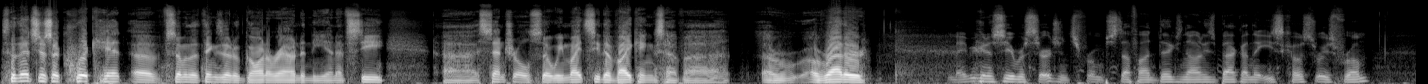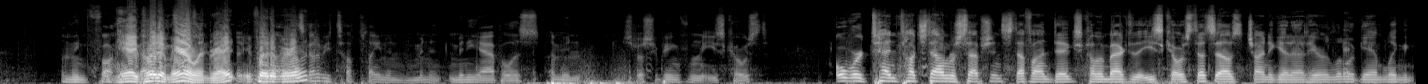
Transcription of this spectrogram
So that's just a quick hit of some of the things that have gone around in the NFC uh, Central. So we might see the Vikings have a, a, a rather Maybe you're gonna see a resurgence from Stefon Diggs now that he's back on the East Coast where he's from. I mean, fuck. yeah. He played in Maryland, right? He played yeah, It's Maryland. It's gotta be tough playing in Min- Minneapolis. I mean, especially being from the East Coast. Over 10 touchdown receptions, Stefon Diggs coming back to the East Coast. That's what I was trying to get at here. A little gambling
